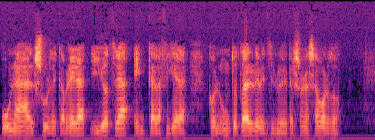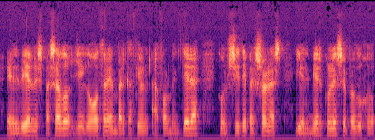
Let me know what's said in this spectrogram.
una al sur de Cabrera y otra en Calafiguera, con un total de 29 personas a bordo. El viernes pasado llegó otra embarcación a Formentera con siete personas y el miércoles se produjo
